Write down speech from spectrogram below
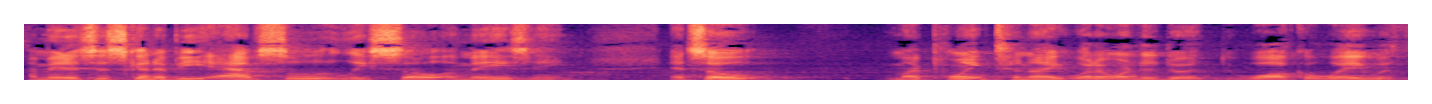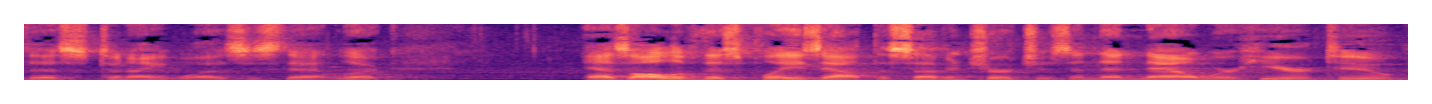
I mean, it's just going to be absolutely so amazing. And so, my point tonight, what I wanted to walk away with this tonight was, is that look, as all of this plays out, the seven churches, and then now we're here too,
